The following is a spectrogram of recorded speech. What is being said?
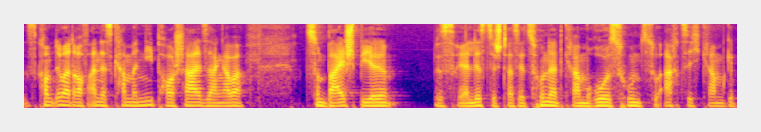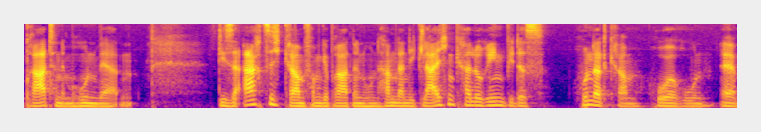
Es kommt immer darauf an, das kann man nie pauschal sagen, aber zum Beispiel ist realistisch, dass jetzt 100 Gramm rohes Huhn zu 80 Gramm gebratenem Huhn werden. Diese 80 Gramm vom gebratenen Huhn haben dann die gleichen Kalorien wie das 100 Gramm hohe Huhn, äh,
